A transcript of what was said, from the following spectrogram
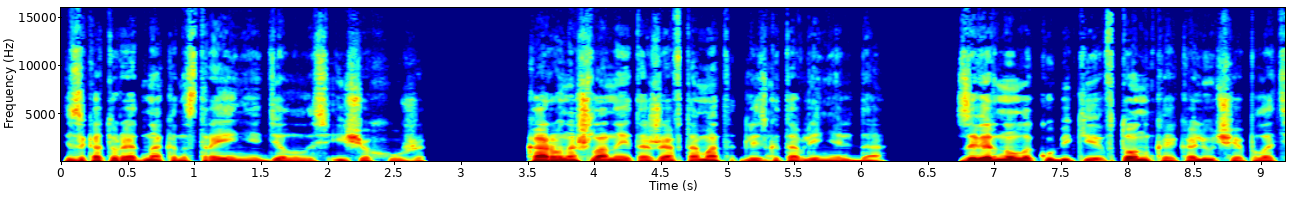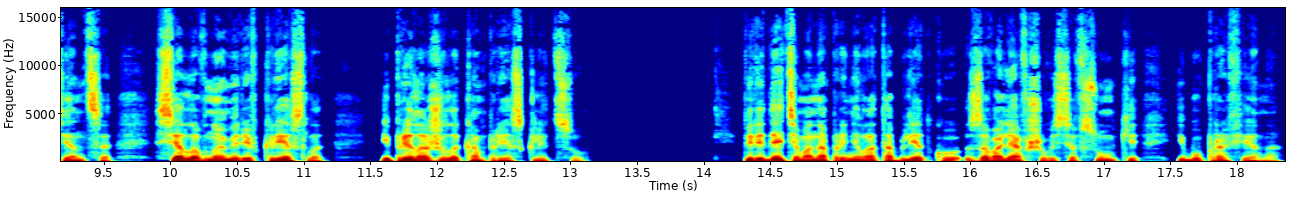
из-за которой, однако, настроение делалось еще хуже, Кару нашла на этаже автомат для изготовления льда, завернула кубики в тонкое колючее полотенце, села в номере в кресло и приложила компресс к лицу. Перед этим она приняла таблетку завалявшегося в сумке ибупрофена.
